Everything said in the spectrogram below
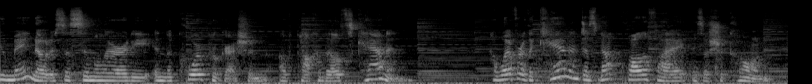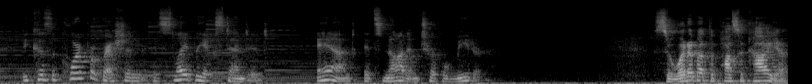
You may notice a similarity in the chord progression of Pachelbel's canon. However, the canon does not qualify as a chaconne because the chord progression is slightly extended and it's not in triple meter. So what about the Passacaglia?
